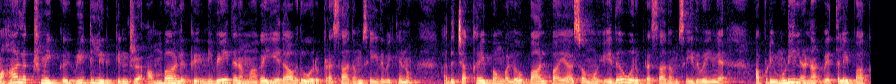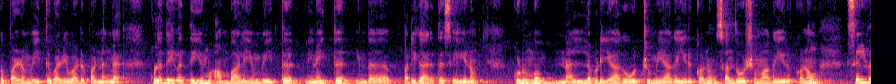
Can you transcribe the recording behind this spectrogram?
மகாலட்சுமிக்கு வீட்டில் இருக்கின்ற அம்பாளுக்கு நிவேதனமாக ஏதாவது ஒரு பிரசாதம் செய்து வைக்கணும். அது சர்க்கரை பொங்கலோ பால் பாயாசமோ ஏதோ ஒரு பிரசாதம் செய்து வைங்க. அப்படி முடியலன்னா வெத்தலை பாக்கு பழம் வைத்து வழிபாடு பண்ணுங்க. குலதெய்வத்தையும் அம்பாளையும் வைத்து நினைத்து இந்த பரிகாரத்தை செய்யணும். குடும்பம் நல்லபடியாக ஒற்றுமையாக இருக்கணும் சந்தோஷமாக இருக்கணும் செல்வ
